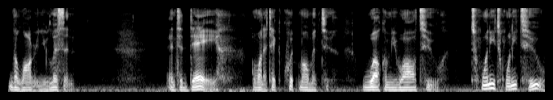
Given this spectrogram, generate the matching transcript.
the longer you listen. And today, I want to take a quick moment to welcome you all to 2022.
